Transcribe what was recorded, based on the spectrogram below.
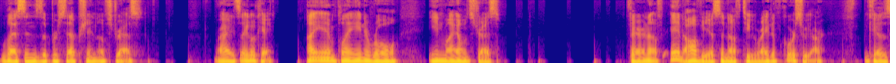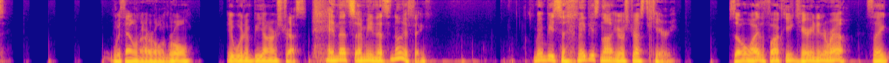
lessens the perception of stress right? It's like, okay, I am playing a role in my own stress. Fair enough. And obvious enough, too, right? Of course we are. Because without our own role, it wouldn't be our stress. And that's, I mean, that's another thing. Maybe it's, maybe it's not your stress to carry. So why the fuck are you carrying it around? It's like,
